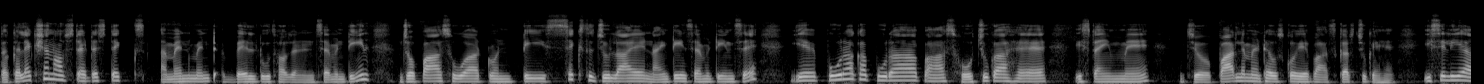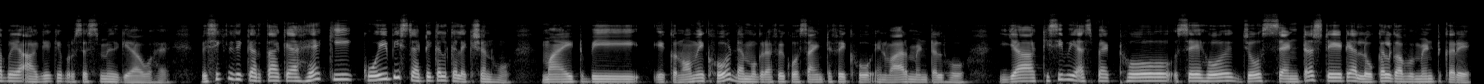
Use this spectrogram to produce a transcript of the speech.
the collection of statistics amendment bill 2017 जो पास हुआ ट्वेंटी सिक्स जुलाई 1917 से, ये पूरा का पूरा पास हो चुका है। इस टाइम में जो पार्लियामेंट है, उसको ये पास कर चुके हैं। इसीलिए अब ये आगे के प्रोसेस में गया हुआ है। बेसिकली करता क्या है कि कोई भी स्टैटिकल कलेक्शन हो माइट बी इकोनॉमिक हो डेमोग्राफिक हो साइंटिफिक हो इन्वायरमेंटल हो, या किसी भी एस्पेक्ट हो, से हो, जो सेंटर स्टेट या लोकल गवर्नमेंट करे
